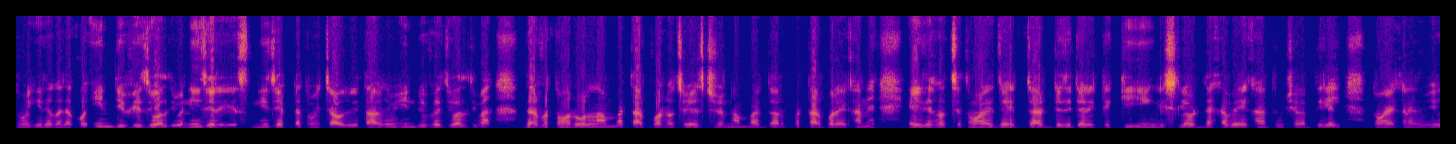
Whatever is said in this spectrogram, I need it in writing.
তুমি কি দেখো দেখো ইন্ডিভিজুয়াল দিবা, নিজের নিজেরটা তুমি চাও যদি, তাহলে তুমি ইন্ডিভিজুয়াল দিবা তারপর তোমার রোল নাম্বার তারপর হচ্ছে রেজিস্ট্রেশন নাম্বার দেওয়ার পর, তারপর এখানে এই যে হচ্ছে তোমার যে চার ডিজিটাল একটা কি ইংলিশ লোড দেখাবে, এখানে তুমি সেটা দিলেই তোমার এখানে ভিউ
